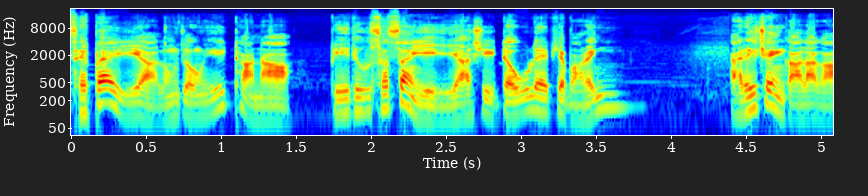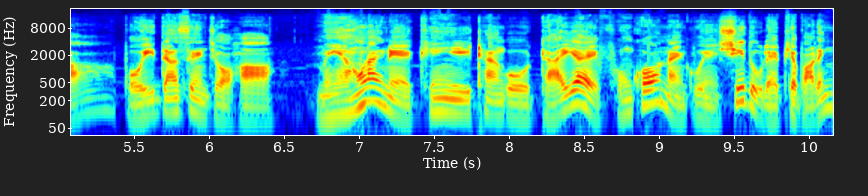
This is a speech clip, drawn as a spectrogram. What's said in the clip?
စေပတ်ရေးရလုံခြုံရေးဌာနပြည်သူဆက်ဆံရေးရရှိတအုပ်လည်းဖြစ်ပါတယ်။အဲဒီချိန်ကာလကဘိုးကြီးတန်းစင်ကျော်ဟာ မင်းအောင်လိုက်နဲ့ခင်းရီထံကိုဓာတ်ရိုက်ဖုန်းခေါ်နိုင်ခွင့်ရှိသူလည်းဖြစ်ပါတယ်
